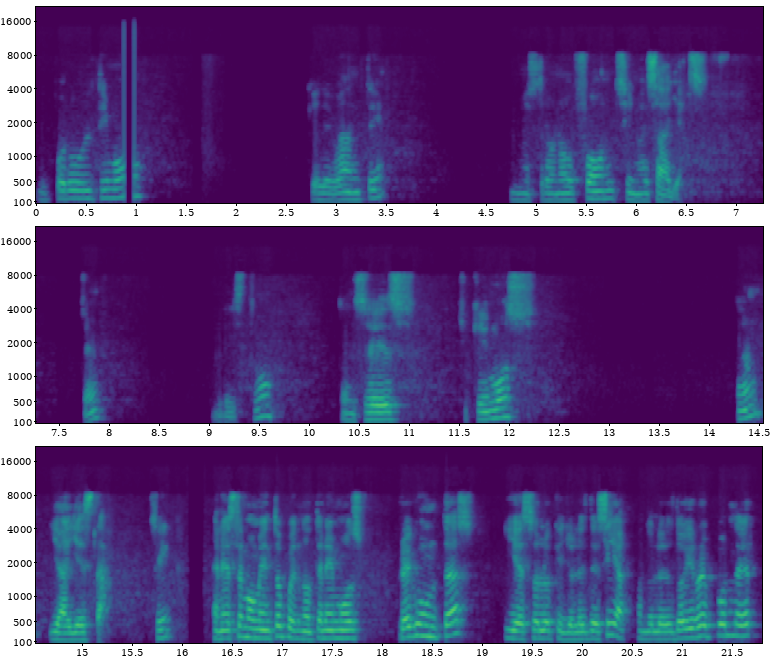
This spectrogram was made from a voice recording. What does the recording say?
Y por último, que levante nuestro no font si no es Ajax. Listo. Entonces, chequemos y ahí está, ¿sí? En este momento pues no tenemos preguntas y eso es lo que yo les decía. Cuando les doy responder,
